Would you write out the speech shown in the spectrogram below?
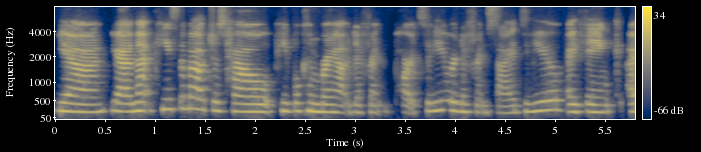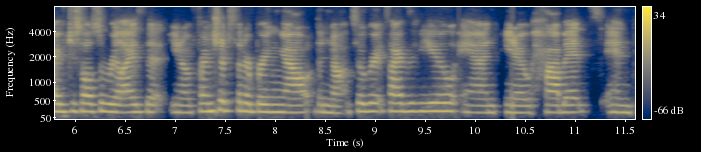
Yeah, yeah. And that piece about just how people can bring out different parts of you or different sides of you. I think I've just also realized that, you know, friendships that are bringing out the not so great sides of you and, you know, habits and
